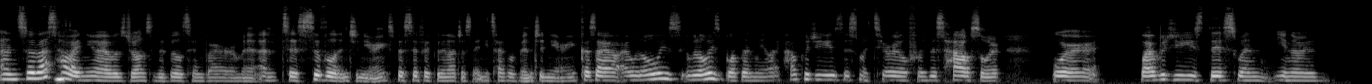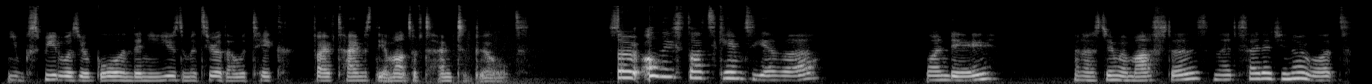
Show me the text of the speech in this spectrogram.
And so that's how I knew I was drawn to the built environment and to civil engineering specifically, not just any type of engineering. Because I, I would always it would always bother me like how could you use this material for this house or or why would you use this when, you know, you, speed was your goal and then you use a material that would take five times the amount of time to build. So all these thoughts came together one day when I was doing my masters, and I decided, you know what,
